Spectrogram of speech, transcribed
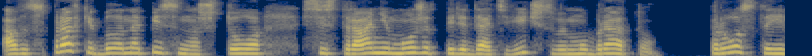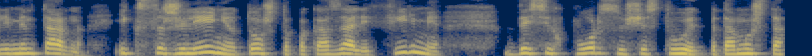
А в справке было написано, что сестра не может передать ВИЧ своему брату просто элементарно. И, к сожалению, то, что показали в фильме, до сих пор существует, потому что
